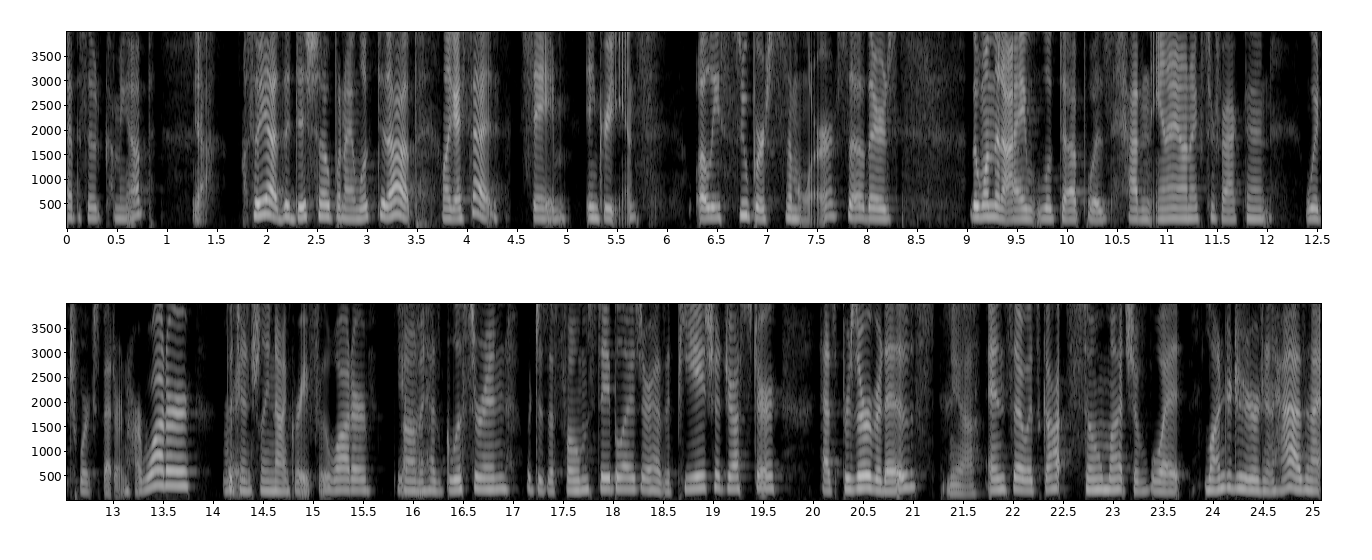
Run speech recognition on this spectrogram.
episode coming up. Yeah. So yeah, the dish soap when I looked it up, like I said, same ingredients, at least super similar. So there's the one that I looked up was had an anionic surfactant, which works better in hard water, Right. potentially not great for the water. Yeah. Um, it has glycerin, which is a foam stabilizer, has a pH adjuster, has preservatives, yeah. and so it's got so much of what laundry detergent has. And I,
